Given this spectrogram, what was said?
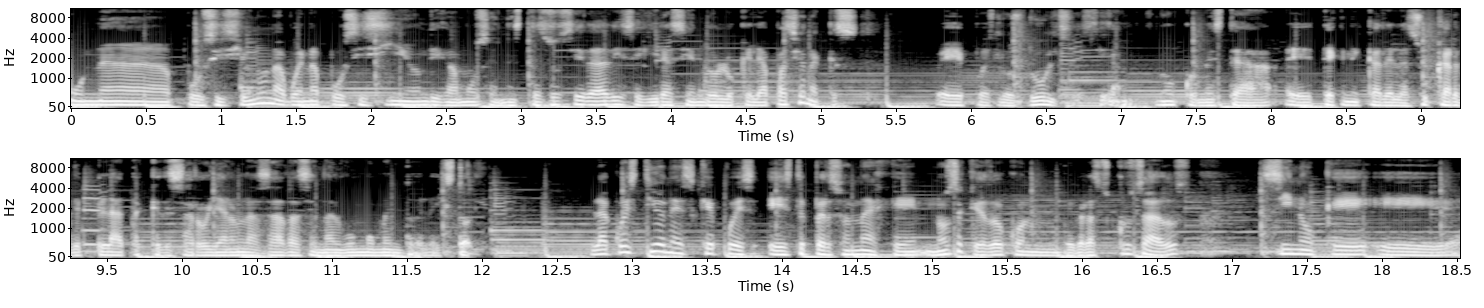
una posición, una buena posición, digamos, en esta sociedad y seguir haciendo lo que le apasiona, que es eh, pues los dulces, digamos, ¿no? Con esta eh, técnica del azúcar de plata que desarrollaron las hadas en algún momento de la historia. La cuestión es que pues este personaje no se quedó con de brazos cruzados, sino que eh,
